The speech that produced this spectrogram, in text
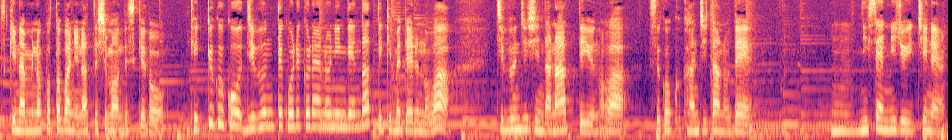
月並みの言葉になってしまうんですけど結局こう自分ってこれくらいの人間だって決めてるのは自分自身だなっていうのはすごく感じたので、うん、2021年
